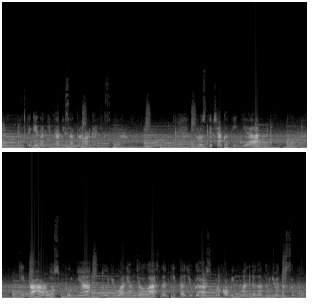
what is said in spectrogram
hmm, kegiatan kita bisa terorganisir. Terus tips yang ketiga kita harus punya juga harus berkomitmen dengan tujuan tersebut.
